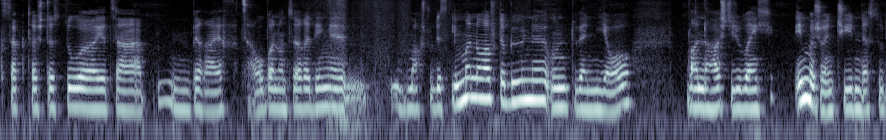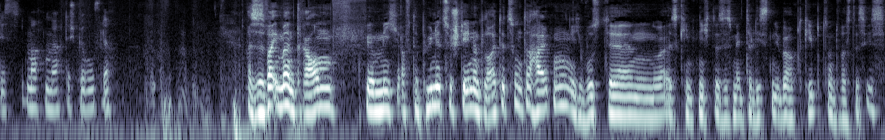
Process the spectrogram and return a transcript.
gesagt hast, dass du jetzt auch im Bereich Zaubern und solche Dinge, machst du das immer noch auf der Bühne? Und wenn ja, wann hast du eigentlich immer schon entschieden, dass du das machen möchtest beruflich? Also es war immer ein Traum für mich, auf der Bühne zu stehen und Leute zu unterhalten. Ich wusste nur als Kind nicht, dass es Mentalisten überhaupt gibt und was das ist.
